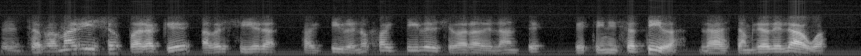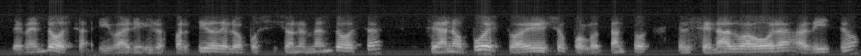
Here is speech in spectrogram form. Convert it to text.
el Cerro Amarillo, para que, a ver si era factible o no factible, llevar adelante esta iniciativa. La Asamblea del Agua de Mendoza y, varios, y los partidos de la oposición en Mendoza se han opuesto a ello, por lo tanto el Senado ahora ha dicho,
